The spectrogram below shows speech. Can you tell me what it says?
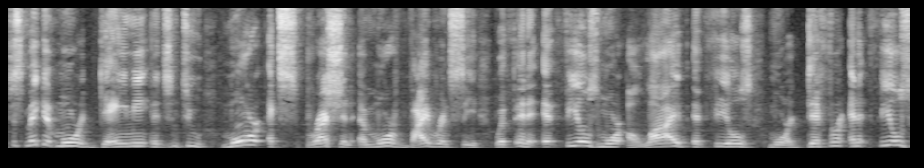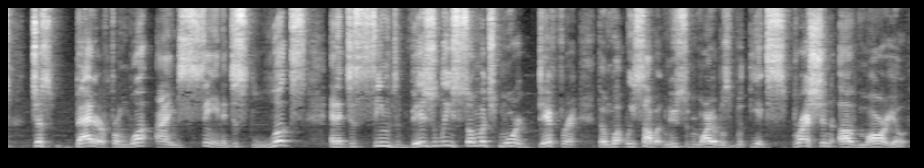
just make it more gamey and it's into more expression and more vibrancy within it. It feels more alive, it feels more different, and it feels just better from what I'm seeing. It just looks and it just seems visually so much more different than what we saw with New Super Mario Bros. with the expression of Mario.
